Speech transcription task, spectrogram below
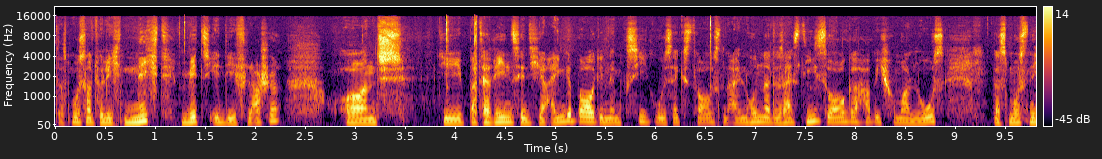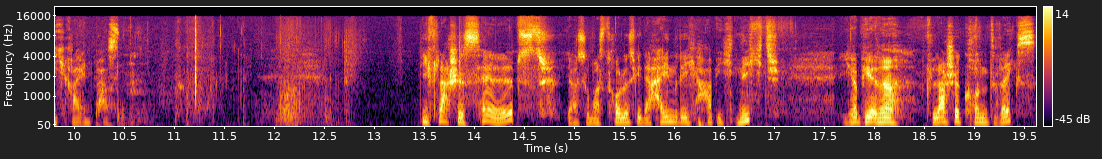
Das muss natürlich nicht mit in die Flasche und die Batterien sind hier eingebaut in dem Xigu 6100. Das heißt, die Sorge habe ich schon mal los. Das muss nicht reinpassen. Die Flasche selbst, ja, so was Tolles wie der Heinrich habe ich nicht. Ich habe hier eine Flasche Contrex.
